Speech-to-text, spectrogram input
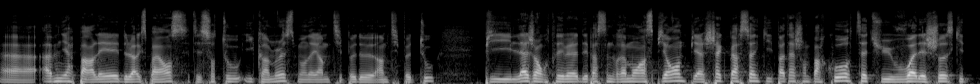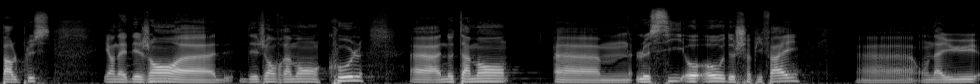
à venir parler de leur expérience. C'était surtout e-commerce, mais on avait un petit peu de, un petit peu de tout. Puis là, j'ai rencontré des personnes vraiment inspirantes. Puis à chaque personne qui partage son parcours, tu sais, tu vois des choses qui te parlent plus. Et on a des gens, euh, des gens vraiment cool, euh, notamment euh, le COO de Shopify. On a eu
